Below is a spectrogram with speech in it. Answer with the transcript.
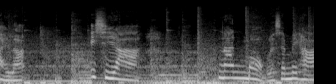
ายละอิชยา นันบอกแล้วใช่ไหมคะ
